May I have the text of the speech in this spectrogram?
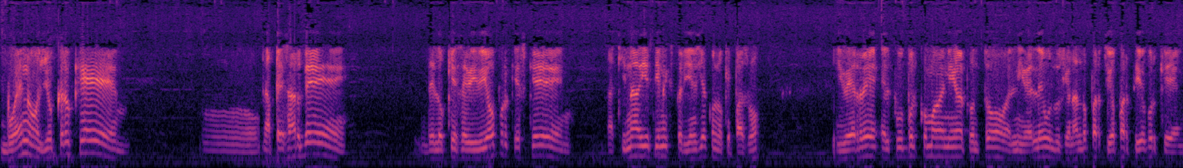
Bueno, yo creo que mm, a pesar de, de lo que se vivió, porque es que aquí nadie tiene experiencia con lo que pasó, y ver el fútbol cómo ha venido de pronto el nivel evolucionando partido a partido porque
